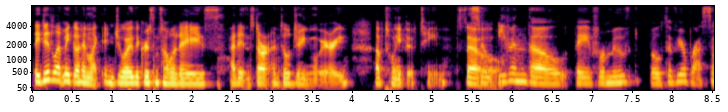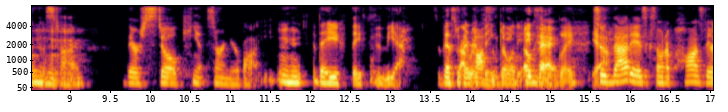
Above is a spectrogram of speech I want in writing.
They did let me go ahead and like enjoy the Christmas holidays. I didn't start until January of 2015. So, So, even though they've removed both of your breasts at this Mhm. time, there's still cancer in your body. Mhm. they they yeah, So that's there's what they were possibility. thinking. Okay. Exactly. Yeah. So that is because I want to pause there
